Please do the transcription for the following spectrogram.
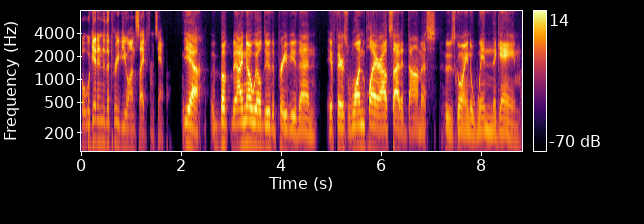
But we'll get into the preview on site from Tampa. Yeah, but I know we'll do the preview then. If there's one player outside of Damas who's going to win the game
